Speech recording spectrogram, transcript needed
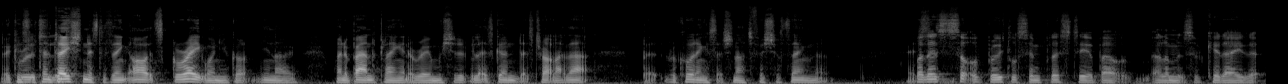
because the temptation is to think, oh, it's great when you've got you know when a band are playing in a room, we should let's go and let's try it like that. But recording is such an artificial thing that. It's, Well, there's a sort of brutal simplicity about elements of Kid A that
